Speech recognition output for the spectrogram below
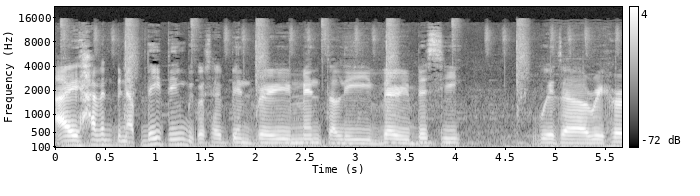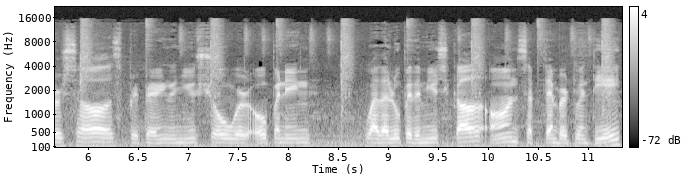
I haven't been updating because I've been very mentally very busy with uh, rehearsals, preparing the new show. We're opening Guadalupe the Musical on September 28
